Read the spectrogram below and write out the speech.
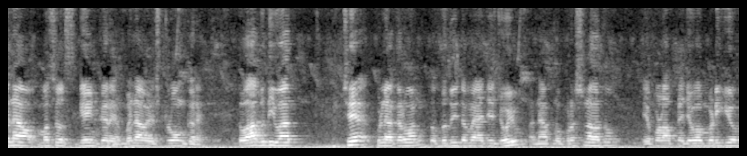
એના મસલ્સ ગેઇન કરે, બનાવે સ્ટ્રોંગ કરે. તો આ બધી વાત છે ખુલ્લા કરવાનું. તો બધું તમે આજે જોયું અને આપનો પ્રશ્ન હતો, એ પણ આપને જવાબ મળી ગયો.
